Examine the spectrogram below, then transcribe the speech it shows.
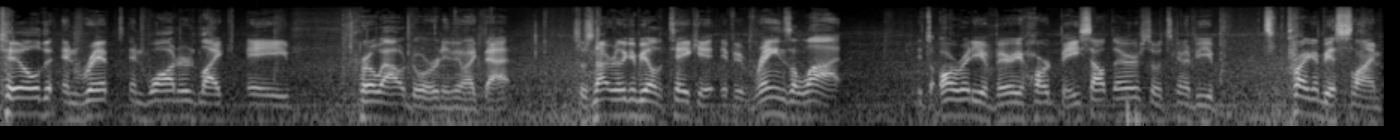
tilled and ripped and watered like a pro outdoor or anything like that. So it's not really gonna be able to take it. If it rains a lot, it's already a very hard base out there, so it's gonna be, it's probably gonna be a slime.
